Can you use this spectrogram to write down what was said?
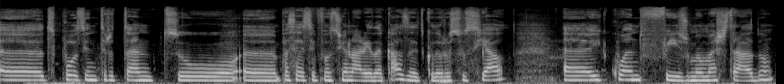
Uh, depois, entretanto, uh, passei a ser funcionária da casa, educadora social, uh, e quando fiz o meu mestrado,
